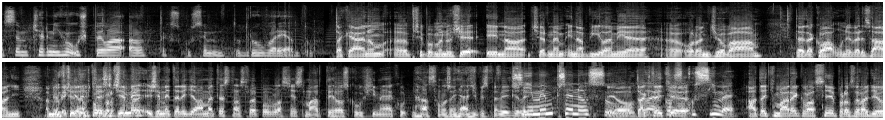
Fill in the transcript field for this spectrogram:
jsem černýho už pila a tak zkusím tu druhou variantu. Tak já jenom uh, připomenu, že i na černém, i na bílém je uh, oranžová, to je taková univerzální. A my Já už bych tě chtěl teď říct, že poprosíme, my, že my tady děláme test na slepo vlastně Smartyho, zkoušíme jak chutná, samozřejmě, aniž bychom věděli. přímém přenosu, Jo. to Tak teď jako zkusíme. a teď Marek vlastně prozradil,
